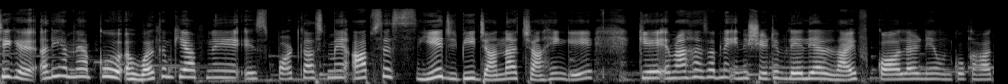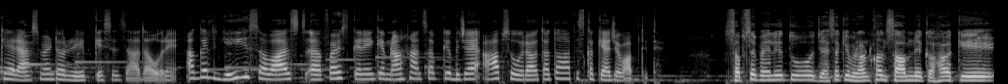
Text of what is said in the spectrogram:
ٹھیک ہے، علی، ہم نے آپ کو ویلکم کیا آپ نے اس پوڈ کاسٹ میں۔ آپ سے یہ جی بھی جاننا چاہیں گے کہ عمران خان صاحب نے انیشیٹو لے لیا لائف کالر نے ان کو کہا کہ ہراسمنٹ اور ریپ کیسز زیادہ ہو رہے ہیں۔ اگر یہی سوال فرض کریں کہ عمران خان صاحب کے بجائے آپ سے ہو رہا ہوتا تو آپ اس کا کیا جواب دیتے؟ سب سے پہلے تو جیسا کہ عمران خان صاحب نے کہا کہ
